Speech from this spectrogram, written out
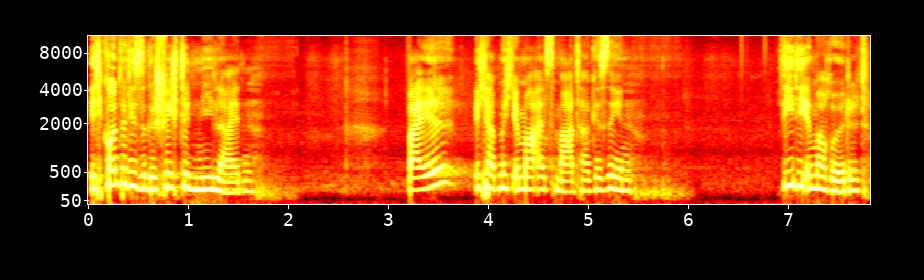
Ich konnte diese Geschichte nie leiden. weil ich habe mich immer als Martha gesehen. Die, die immer rödelt.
